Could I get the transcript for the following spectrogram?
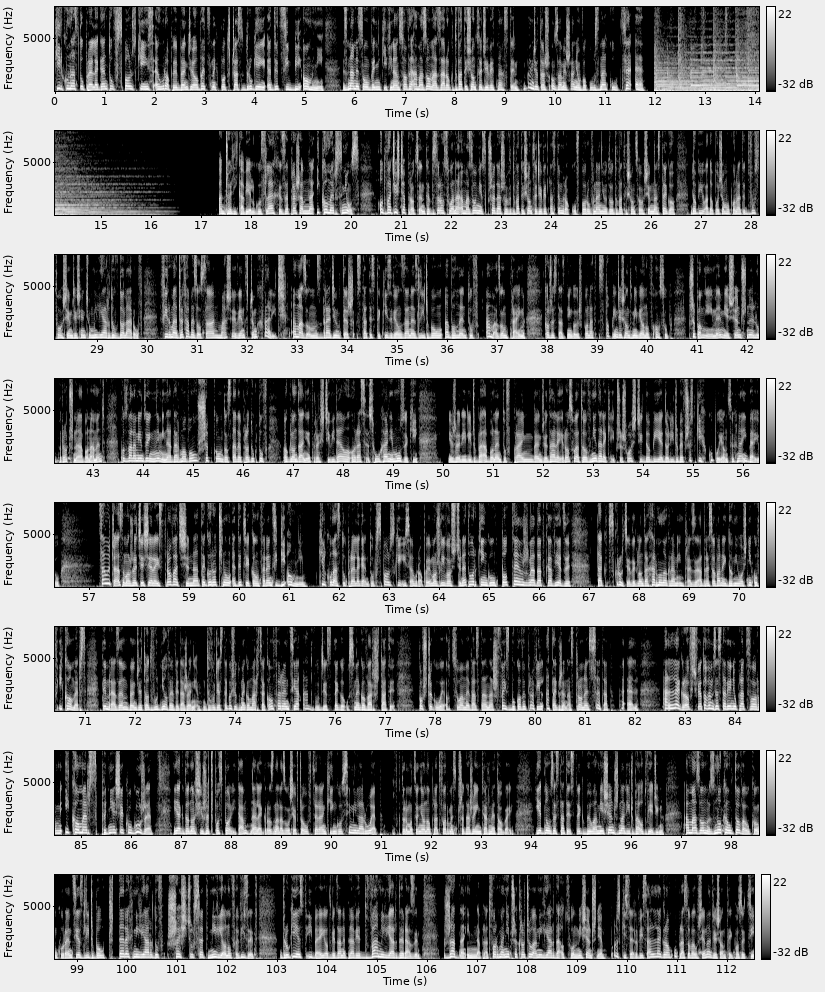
Kilkunastu prelegentów z Polski i z Europy będzie obecnych podczas drugiej edycji Biomni. Znane są wyniki finansowe Amazona za rok 2019. Będzie też o zamieszaniu wokół znaku CE. Angelika Wielgus-Lach, zapraszam na e-commerce news. O 20% wzrosła na Amazonie sprzedaż w 2019 roku w porównaniu do 2018. Dobiła do poziomu ponad 280 miliardów dolarów. Firma Jeffa Bezosa ma się więc czym chwalić. Amazon zdradził też statystyki związane z liczbą abonentów Amazon Prime. Korzysta z niego już ponad 150 milionów osób. Przypomnijmy, miesięczny lub roczny abonament pozwala m.in. na darmową, szybką dostawę produktów, oglądanie treści wideo oraz słuchanie muzyki. Jeżeli liczba abonentów Prime będzie dalej rosła, to w niedalekiej przyszłości dobije do liczby wszystkich kupujących na eBayu. Cały czas możecie się rejestrować na tegoroczną edycję konferencji Biomni. Kilkunastu prelegentów z Polski i z Europy, możliwość networkingu, potężna dawka wiedzy. Tak w skrócie wygląda harmonogram imprezy adresowanej do miłośników e-commerce. Tym razem będzie to dwudniowe wydarzenie. 27 marca konferencja, a 28 warsztaty. Po szczegóły odsyłamy Was na nasz facebookowy profil, a także na stronę setup.pl. Allegro w światowym zestawieniu platform e-commerce pnie się ku górze. Jak donosi Rzeczpospolita, Allegro znalazło się w czołówce rankingu SimilarWeb, w którym oceniono platformy sprzedaży internetowej. Jedną ze statystyk była miesięczna liczba odwiedzin. Amazon znokautował konkurencję z liczbą 4 miliardów 600 milionów wizyt. Drugi jest eBay, odwiedzany prawie 2 miliardy razy. Żadna inna platforma nie przekroczyła miliarda odsłon miesięcznie. Polski serwis Allegro uplasował się na dziesiątej pozycji.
